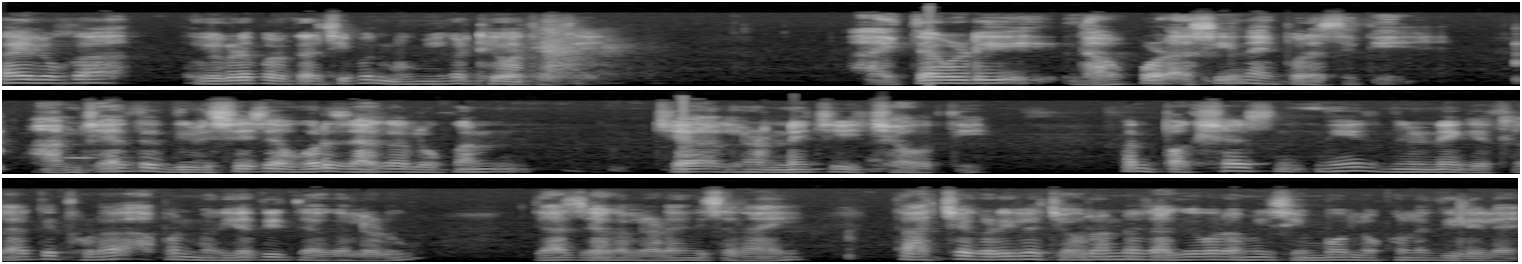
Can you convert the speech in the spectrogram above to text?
काही लोक वेगळ्या प्रकारची पण भूमिका ठेवत होते. आयत्यावेळी धावपळ अशी नाही परिस्थिती. आमच्या तर दीडशेच्या वर जागा लोकांच्या लढण्याची इच्छा होती. पण पक्षाने निर्णय घेतला की थोडा आपण मर्यादित जागा लढू. जास्त जागा लढायचं नाही तर आजच्या घडीला चौऱ्याण्णव जागेवर आम्ही सिम्बॉल लोकांना दिलेला आहे.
